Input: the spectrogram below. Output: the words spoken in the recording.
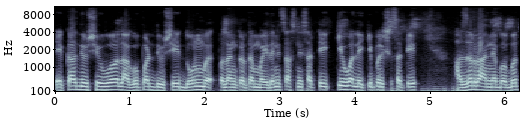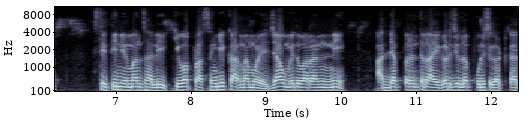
एका दिवशी व लागोपाठ दिवशी दोन पदांकरता मैदानी चाचणीसाठी किंवा लेखी परीक्षेसाठी हजर राहण्याबाबत स्थिती निर्माण झाली किंवा प्रासंगिक कारणामुळे ज्या उमेदवारांनी अद्यापपर्यंत रायगड जिल्हा पोलीस घटकात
